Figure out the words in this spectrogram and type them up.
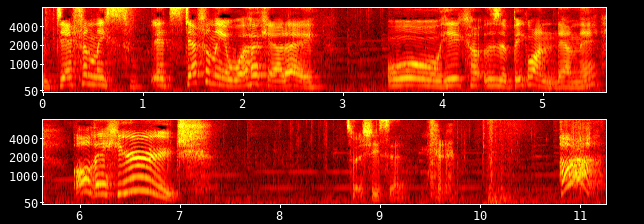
I'm definitely, it's definitely a workout, eh? Oh, here comes, there's a big one down there. Oh, they're huge. That's what she said. ah!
